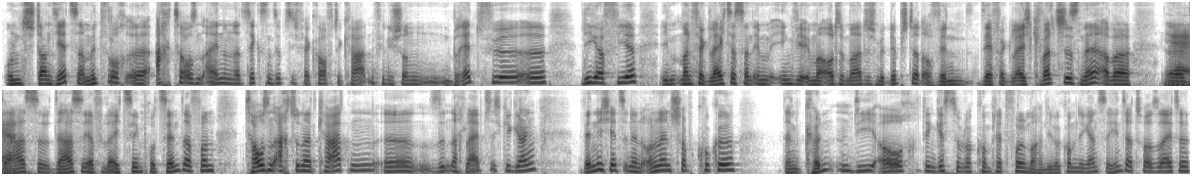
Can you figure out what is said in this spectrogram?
Und stand jetzt am Mittwoch äh, 8.176 verkaufte Karten, finde ich schon ein Brett für äh, Liga 4. Ich, man vergleicht das dann im, irgendwie immer automatisch mit Lippstadt, auch wenn der Vergleich Quatsch ist, ne? aber äh, Ja, da. Hast du, da hast du ja vielleicht 10% davon. 1800 Karten äh, sind nach Leipzig gegangen. Wenn ich jetzt in den Online-Shop gucke, dann könnten die auch den Gästeblock komplett voll machen. Die bekommen die ganze Hintertorseite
